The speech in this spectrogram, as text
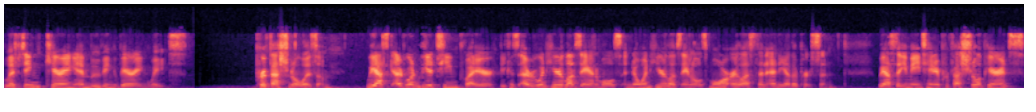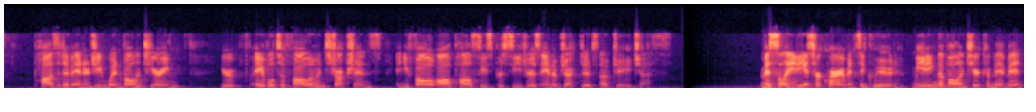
lifting, carrying, and moving varying weights. Professionalism. We ask everyone be a team player because everyone here loves animals and no one here loves animals more or less than any other person. We ask that you maintain a professional appearance, positive energy when volunteering, you're able to follow instructions, and you follow all policies, procedures, and objectives of JHS. Miscellaneous requirements include meeting the volunteer commitment,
